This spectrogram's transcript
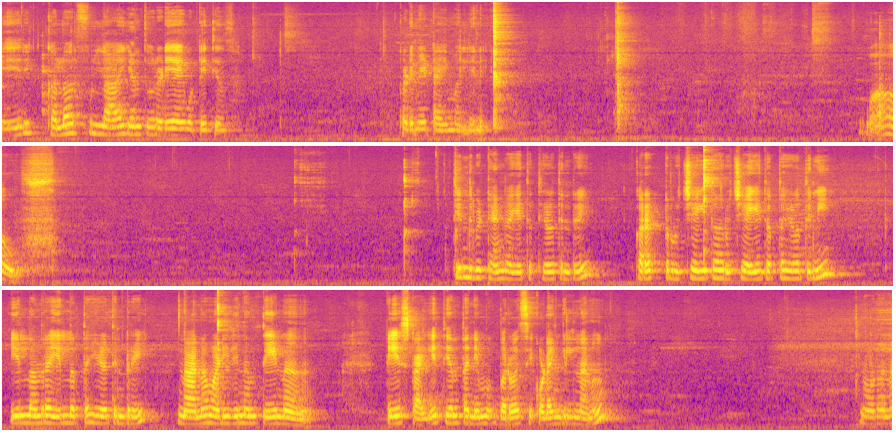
ವೆರಿ ಕಲರ್ಫುಲ್ಲಾಗಿ ಅಂತೂ ರೆಡಿ ಆಗಿಬಿಟ್ಟೈತಿ ಅದು ಕಡಿಮೆ ಟೈಮಲ್ಲಿನೇ ವಾವ್ ಹೆಂಗೆ ಆಗೈತೆ ಅಂತ ಹೇಳ್ತೀನಿ ರೀ ಕರೆಕ್ಟ್ ರುಚಿ ಆಗೈತೆ ರುಚಿ ಆಗೈತೆ ಅಂತ ಹೇಳ್ತೀನಿ. ಇಲ್ಲಂದ್ರೆ ಇಲ್ಲ ಅಂತ ಹೇಳ್ತೀನಿ ರೀ ನಾನು ಮಾಡಿದ್ದೀನಿ ಅಂತೇನು ಟೇಸ್ಟ್ ಆಗೈತಿ ಅಂತ ನಿಮಗೆ ಭರವಸೆ ಕೊಡಂಗಿಲ್ಲ ನಾನು. ನೋಡೋಣ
